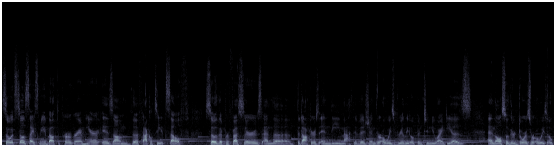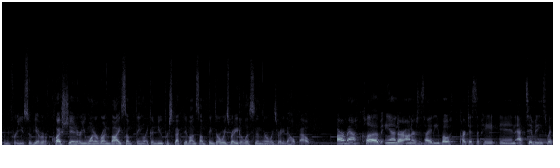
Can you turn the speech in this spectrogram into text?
So what still excites me about the program here is um, the faculty itself. So the professors and the, the doctors in the math division, they're always really open to new ideas and also their doors are always open for you. So if you have a question or you want to run by something like a new perspective on something, they're always ready to listen, they're always ready to help out. Our math club and our honor society both participate in activities with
